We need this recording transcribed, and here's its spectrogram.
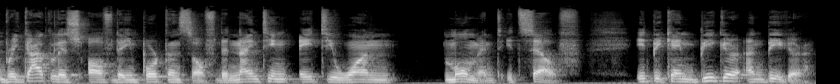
regardless of the importance of the 1981 moment itself, it became bigger and bigger.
